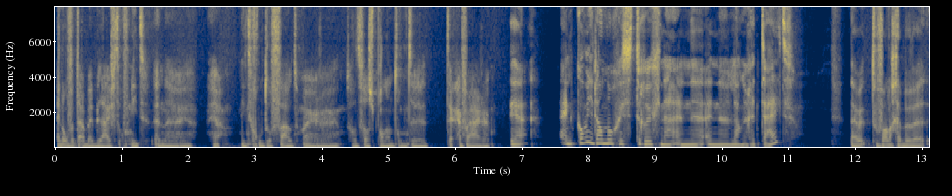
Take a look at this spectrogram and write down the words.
En of het daarbij blijft of niet. En uh, ja, niet goed of fout, maar het is altijd wel spannend om te, te ervaren. Ja. En kom je dan nog eens terug na een, een langere tijd? Nou, toevallig hebben we,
